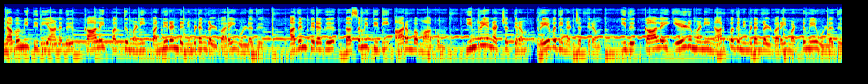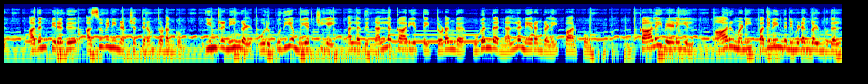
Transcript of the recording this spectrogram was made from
நவமி திதியானது காலை பத்து மணி பன்னிரண்டு நிமிடங்கள் வரை உள்ளது. அதன் பிறகு தசமி திதி ஆரம்பமாகும். இன்றைய நட்சத்திரம் ரேவதி நட்சத்திரம். இது காலை ஏழு மணி நாற்பது நிமிடங்கள் வரை மட்டுமே உள்ளது. அதன் பிறகு அசுவினி நட்சத்திரம் தொடங்கும். இன்று நீங்கள் ஒரு புதிய முயற்சியை அல்லது நல்ல காரியத்தை தொடங்க உகந்த நல்ல நேரங்களை பார்ப்போம். காலை வேளையில் ஆறு மணி பதினைந்து நிமிடங்கள் முதல்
